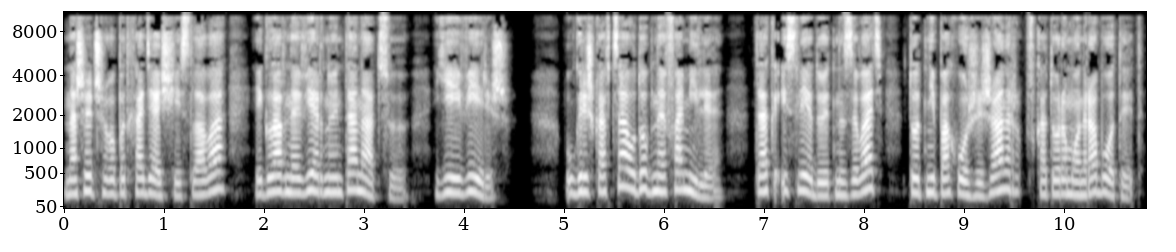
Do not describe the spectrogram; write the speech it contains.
нашедшего подходящие слова и, главное, верную интонацию «Ей веришь». У Гришковца удобная фамилия, так и следует называть тот непохожий жанр, в котором он работает,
